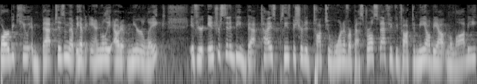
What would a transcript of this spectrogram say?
barbecue and baptism that we have annually out at Mirror Lake. If you're interested in being baptized, please be sure to talk to one of our pastoral staff. You can talk to me. I'll be out in the lobby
